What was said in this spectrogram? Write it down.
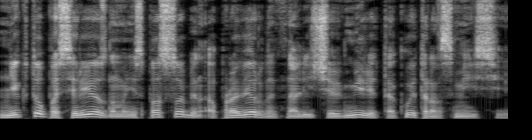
Никто по-серьезному не способен опровергнуть наличие в мире такой трансмиссии.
